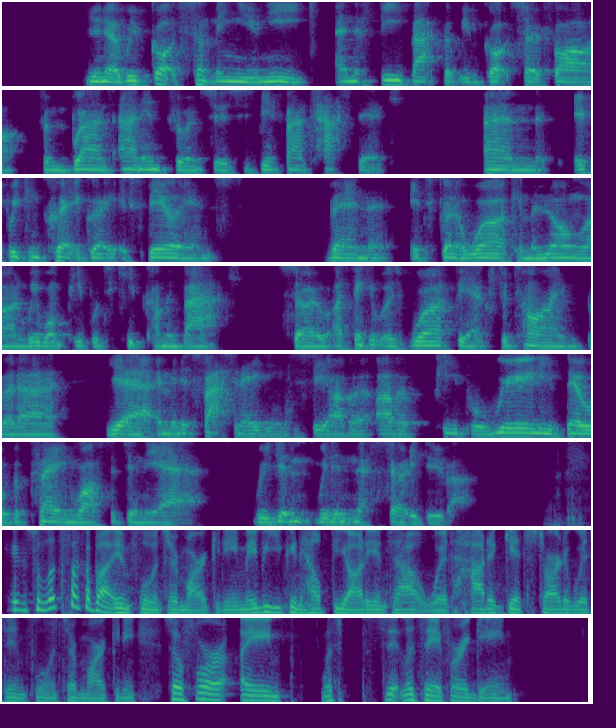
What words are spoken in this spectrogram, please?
you know, we've got something unique, and the feedback that we've got so far from brands and influencers has been fantastic. And if we can create a great experience, then it's going to work in the long run. We want people to keep coming back. So I think it was worth the extra time. But uh, yeah, I mean, it's fascinating to see other other people really build the plane whilst it's in the air we didn't we didn't necessarily do that. Hey, so let's talk about influencer marketing. Maybe you can help the audience out with how to get started with influencer marketing. So for a let's let's say for a game,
